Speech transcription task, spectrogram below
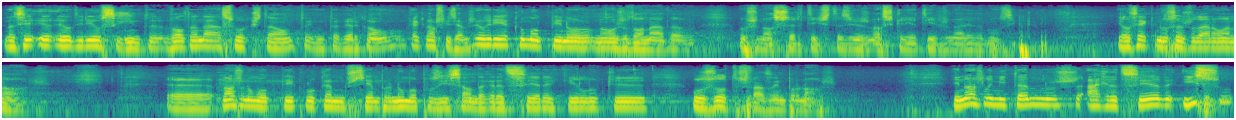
mas eu, eu, diria o seguinte, voltando à sua questão, tem muito a ver com o que é que nós fizemos. Eu diria que o Montepio não, não ajudou nada os nossos artistas e os nossos criativos na área da música. Eles é que nos ajudaram a nós. Uh, nós no Montepio colocamos sempre numa posição de agradecer aquilo que os outros fazem por nós. E nós limitamos-nos a agradecer isso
